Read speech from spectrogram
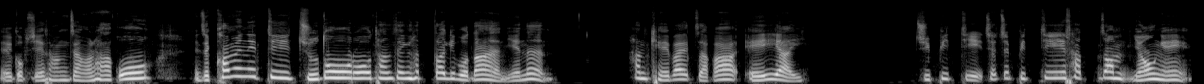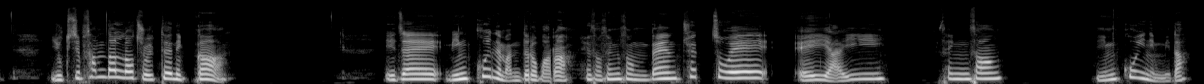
7시에 상장을 하고 이제 커뮤니티 주도로 탄생했다기보단 얘는 한 개발자가 AI GPT, 챗GPT 4.0에 63달러 줄 테니까 이제 민코인을 만들어 봐라 해서 생성된 최초의 AI 생성 밈코인입니다.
